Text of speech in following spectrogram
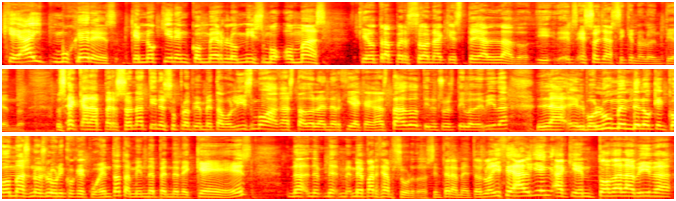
que hay mujeres que no quieren comer lo mismo o más que otra persona que esté al lado. Y es- eso ya sí que no lo entiendo. O sea, cada persona tiene su propio metabolismo, ha gastado la energía que ha gastado, tiene su estilo de vida. el volumen de lo que comas no es lo único que cuenta, también depende de qué es. Me, me parece absurdo, sinceramente. Os lo dice alguien a quien toda la vida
